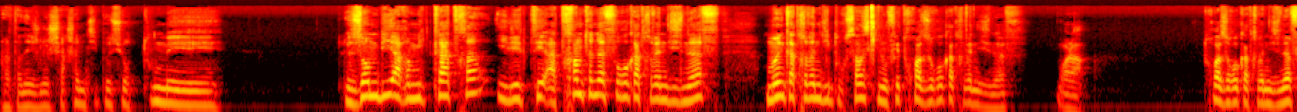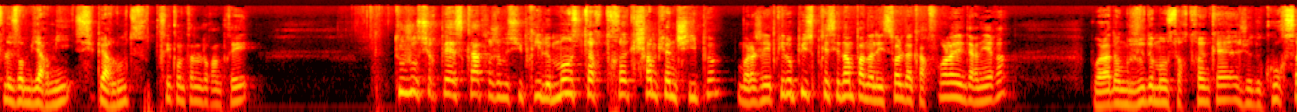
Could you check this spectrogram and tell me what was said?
Attendez, je le cherche un petit peu sur tous mes... Le Zombie Army 4, il était à 39,99€, moins 90%, ce qui nous fait 3,99€. Voilà. 3,99€ le Zombie Army, super loot, très content de le rentrer. Toujours sur PS4, je me suis pris le Monster Truck Championship. Voilà, j'avais pris l'opus précédent pendant les soldes à Carrefour l'année dernière. Voilà, donc jeu de Monster Truck, hein, jeu de course.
